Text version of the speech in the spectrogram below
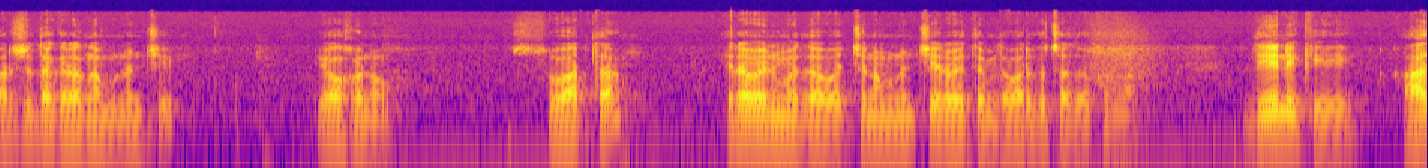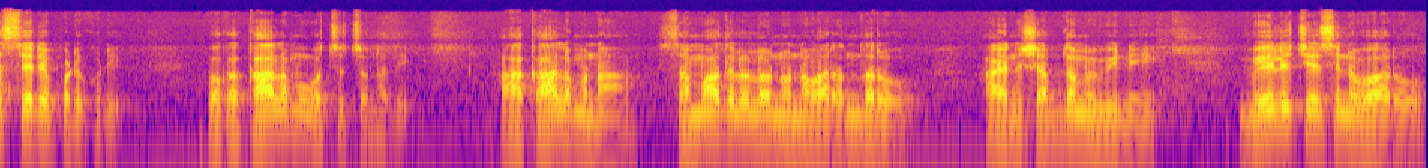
పరిశుద్ధ గ్రంథం నుంచి యోహను సువార్త ఇరవై ఎనిమిదవ వచనం నుంచి ఇరవై తొమ్మిది వరకు చదువుకున్నాం. దీనికి ఆశ్చర్యపడుకుడి. ఒక కాలము వచ్చుచున్నది. ఆ కాలమున సమాధులలోనున్న వారందరూ ఆయన శబ్దము విని మేలు చేసిన వారు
